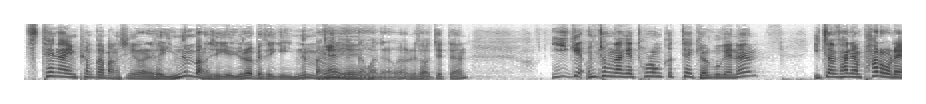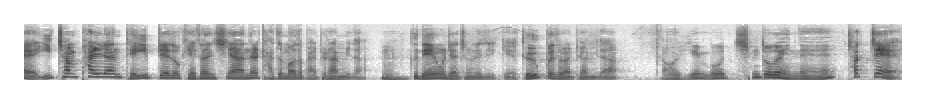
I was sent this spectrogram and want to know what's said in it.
스테나인 평가 방식을 해서 있는 방식이에요. 유럽에서 이게 있는 방식이었다고 예, 예. 하더라고요. 그래서 어쨌든 이게 엄청나게 토론 끝에 결국에는 2004년 8월에 2008년 대입제도 개선 시안을 다듬어서 발표를 합니다. 음. 그 내용을 제가 정리해 드릴게요. 교육부에서 발표합니다. 어, 이게 뭐 심도가 있네. 첫째,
